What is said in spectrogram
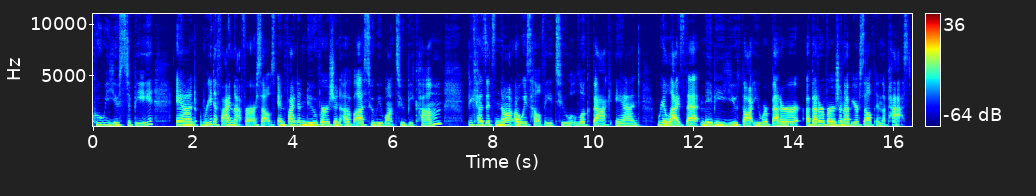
who we used to be and redefine that for ourselves and find a new version of us who we want to become because it's not always healthy to look back and realize that maybe you thought you were better a better version of yourself in the past.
